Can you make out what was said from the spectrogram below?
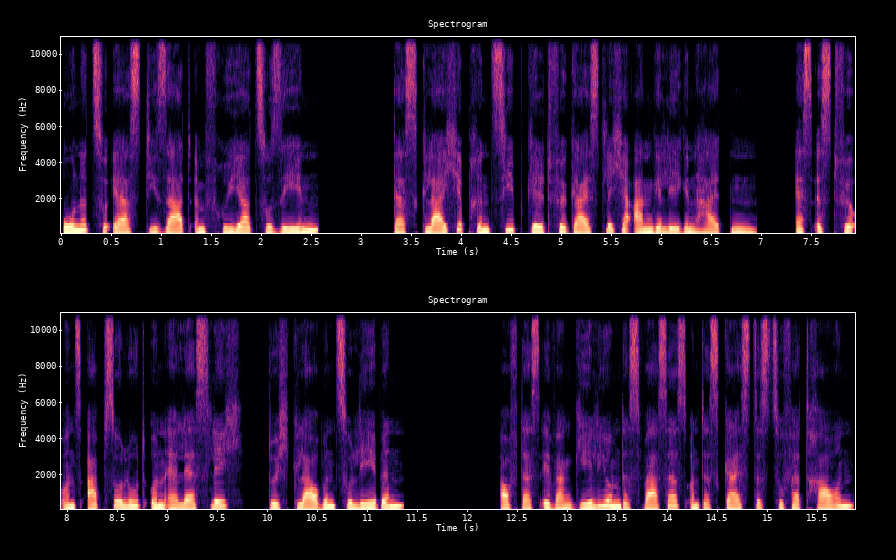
ohne zuerst die Saat im Frühjahr zu sehen? Das gleiche Prinzip gilt für geistliche Angelegenheiten. Es ist für uns absolut unerlässlich, durch Glauben zu leben, auf das Evangelium des Wassers und des Geistes zu vertrauen?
